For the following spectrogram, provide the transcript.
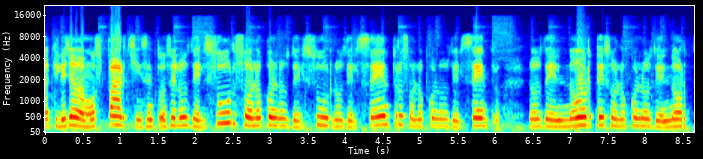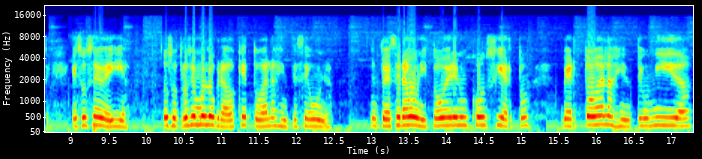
Aquí le llamamos parches, entonces los del sur solo con los del sur, los del centro solo con los del centro, los del norte solo con los del norte. Eso se veía. Nosotros hemos logrado que toda la gente se una. Entonces era bonito ver en un concierto, ver toda la gente unida,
